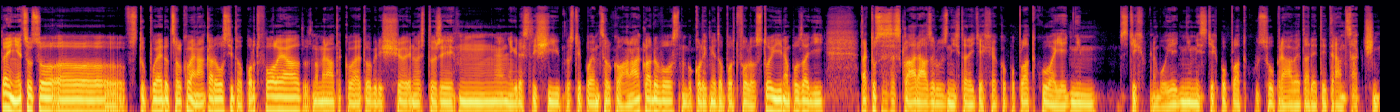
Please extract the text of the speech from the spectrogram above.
To je něco, co uh, vstupuje do celkové nákladovosti toho portfolia, to znamená takové to, když investoři hm, někde slyší prostě pojem celková nákladovost nebo kolik mě to portfolio stojí na pozadí, tak to se, se skládá z různých tady těch jako poplatků a jedním z těch, nebo jedními z těch poplatků jsou právě tady ty transakční.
